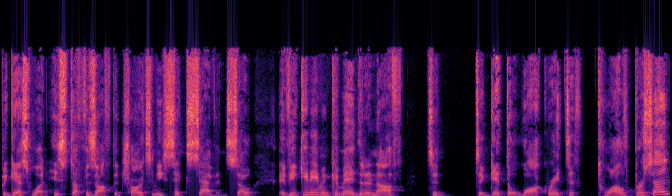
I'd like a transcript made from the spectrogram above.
But guess what? His stuff is off the charts and he's six seven. So if he can even command it enough to to get the walk rate to 12%,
